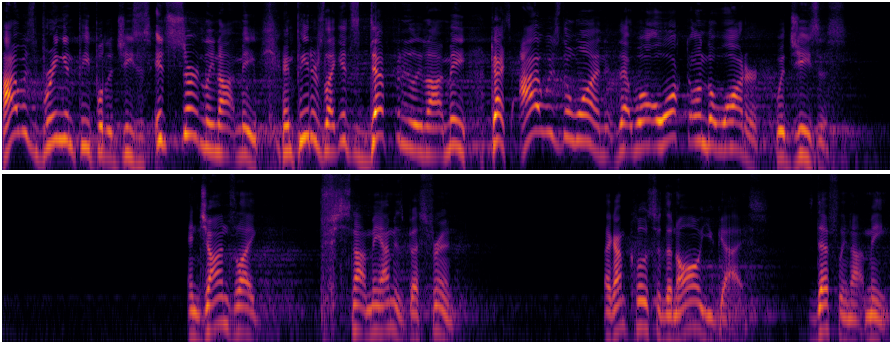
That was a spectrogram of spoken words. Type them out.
I was bringing people to Jesus. It's certainly not me. And Peter's like, it's definitely not me. Guys, I was the one that walked on the water with Jesus. And John's like, it's not me. I'm his best friend. Like I'm closer than all you guys. It's definitely not me.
